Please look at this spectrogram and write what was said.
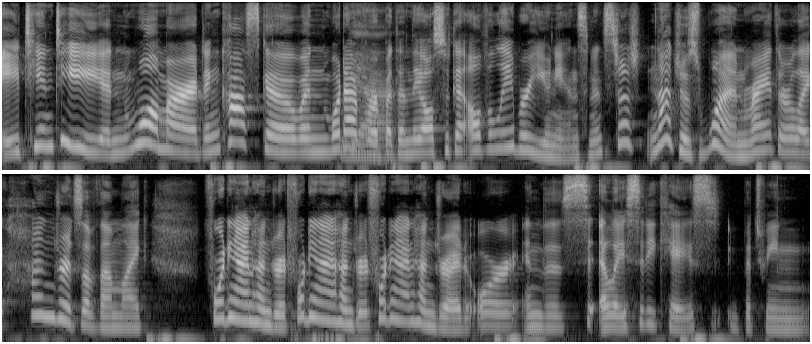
AT&T and Walmart and Costco and whatever, Yeah. but then they also get all the labor unions and it's just not just one, right? There are like hundreds of them like 4900, 4900, 4900 or in the LA City case between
